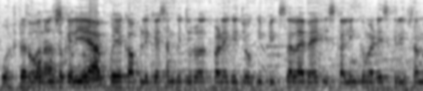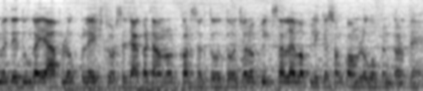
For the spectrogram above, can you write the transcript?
पोस्टर तो बना उसके सको लिए तो। आपको एक एप्लीकेशन की ज़रूरत पड़ेगी जो कि पिक्सल ऐप है। इसका लिंक मैं डिस्क्रिप्शन में दे दूँगा या आप लोग प्ले स्टोर से जाकर डाउनलोड कर सकते हो। तो चलो पिक्सल ऐप एप्लीकेशन को हम लोग ओपन करते हैं।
